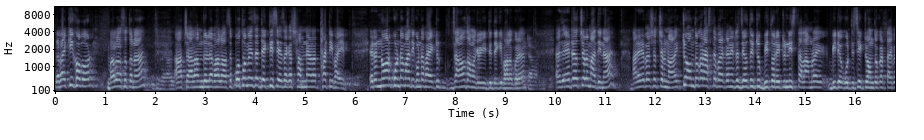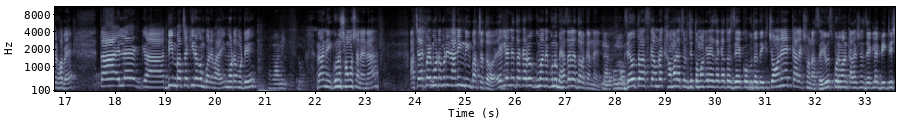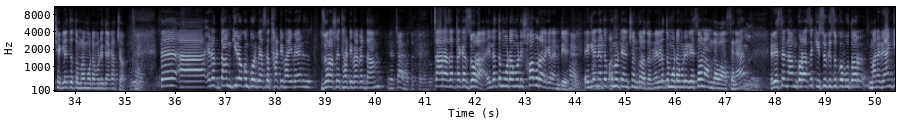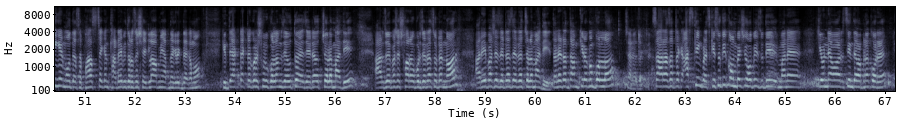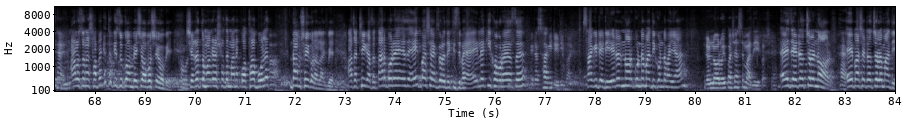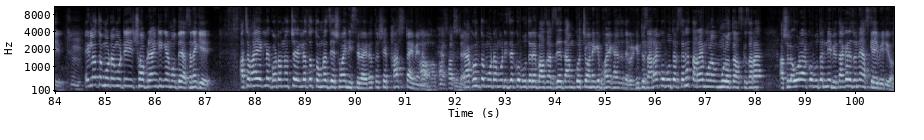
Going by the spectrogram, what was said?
তো ভাই কি খবর? ভালো আছো তো না? আচ্ছা আলহামদুলিল্লাহ ভালো আছে। প্রথমে যে দেখতেছি এই জায়গার সামনে আর থার্টি ফাইভ এটা নর কোনটা মাদি কোনটা? ভাই একটু জানাও তো আমাকে একটু দেখি ভালো করে। এটা হচ্ছে হলো মাদিনা আর এর পাশে হচ্ছিল না একটু অন্ধকার আসতে পারে কারণ এটা যেহেতু একটু ভিতরে একটু নিস্তালা আমরা ভিডিও করতেছি একটু অন্ধকার টাইপের হবে। তা এলে ডিম বাচ্চা কীরকম করে ভাই মোটামুটি? রানী। রানিং কোনো সমস্যা নেই না? আচ্ছা একবার মোটামুটি রানিং ডিম বাচ্চা তো। এগুলো নিয়ে তো কারও মানে কোনো ভেজালের দরকার নেই। যেহেতু আজকে আমরা খামারে চলছি তোমাকে এই জায়গায় তো যে কবুতর দেখছি অনেক কালেকশন আছে হিউজ পরিমাণ কালেকশন যেগুলো বিক্রি সেগুলো তো তোমরা মোটামুটি দেখাচ্ছ। তো এটার দাম কীরকম পড়বে আজকে? থার্টি ফাইভের জোড়াশয় থার্টি ফাইভের দাম চার হাজার টাকা জোড়া। এগুলো তো মোটামুটি সব ওরার গ্যারান্টি হ্যাঁ, এগুলো নিয়ে তো কোনো টেনশন করা দরকার এগুলো তো মোটামুটি রেসেও নাম দেওয়া আছে না? রেসের নাম করা আছে কিছু কিছু কবুতর মানে র্যাঙ্কিং এর মধ্যে আছে। ফার্স্ট সেকেন্ড থার্ডের ভিতর আছে সেগুলো আমি আপনাকে দেখাবো কিন্তু একটা একটা করে শুরু করলাম যেহেতু এটা হচ্ছে মাদি আর যে পাশে সরোবর যেটা আছে ওটা নর আর এই পাশে যেটা আছে এটা হচ্ছে মাদি। তাহলে এটার দাম কীরকম পড়ল? চার হাজার টাকা। আস্কিং প্রাইস কিছু কি কম বেশি হবে যদি মানে কেউ নেওয়ার চিন্তা ভাবনা করে? হ্যাঁ। আলোচনা সাপেক্ষে তো কিছু কম বেশি অবশ্যই হবে। সেটা তোমাদের সাথে মানে কথা বলে দাম সই করা লাগবে। আচ্ছা ঠিক আছে। তারপরে এই যে এই পাশে এক জোড়া দেখতেছি ভাইয়া। এগুলো কি খবর হয়ে আছে? এটা সাগি টেডি ভাই। সাকিট এটি এটার নর কোনটা মাদি কোনটা ভাইয়া? এটা নর ওই পাশে আছে মাদি এই পাশে। এই যে এটা হচ্ছে নর হ্যাঁ। এই পাশে এটা হচ্ছে মাদি। এগুলো তো মোটামুটি সব র্যাঙ্কিং এর মধ্যে আছে নাকি? আচ্ছা ভাই এগুলো ঘটনা হচ্ছে এগুলো তো তোমরা যে সময় নিচ্ছিলে এটা তো সে ফার্স্ট টাইমে না? টাইম এখন তো মোটামুটি যে কবুতরের বাজার যে দাম করছে অনেকে ভয় খায় যেতে পারে। কিন্তু যারা কবুতর চেনে তারাই মূলত আজকে যারা আসলে ওরা কবুতর নিবে তাদের জন্য আজকে এই ভিডিও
